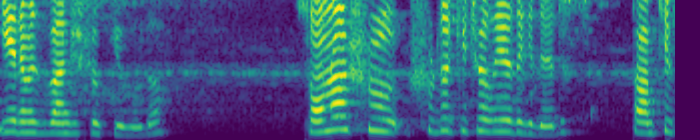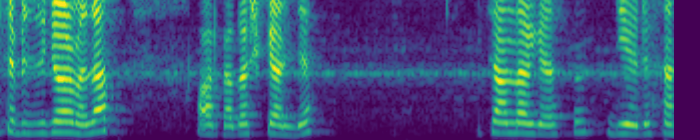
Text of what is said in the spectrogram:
Yerimiz bence çok iyi burada. Sonra şu şuradaki çalıya da gideriz. Tamam kimse bizi görmeden arkadaş geldi. Bir tane daha gelsin. Diğeri. Heh.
